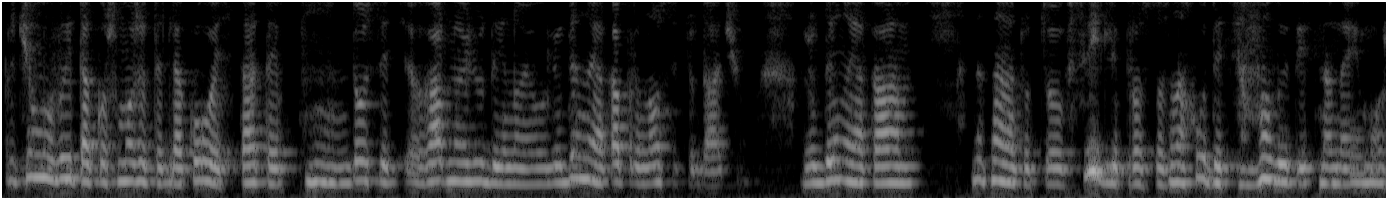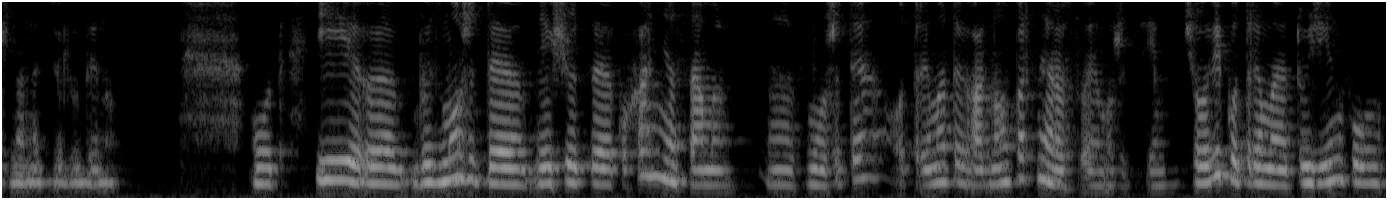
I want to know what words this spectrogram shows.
Причому ви також можете для когось стати досить гарною людиною, людиною, яка приносить удачу, людиною, яка не знаю, тут в світлі просто знаходиться, молитись на неї можна на цю людину. От. І е, ви зможете, якщо це кохання саме, е, зможете отримати гарного партнера в своєму житті. Чоловік отримає ту жінку,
